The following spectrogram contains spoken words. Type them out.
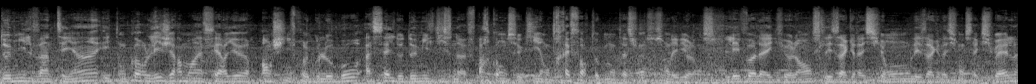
2021 est encore légèrement inférieure en chiffres globaux à celle de 2019. Par contre, ce qui est en très forte augmentation, ce sont les violences. Les vols avec violence, les agressions, les agressions sexuelles.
